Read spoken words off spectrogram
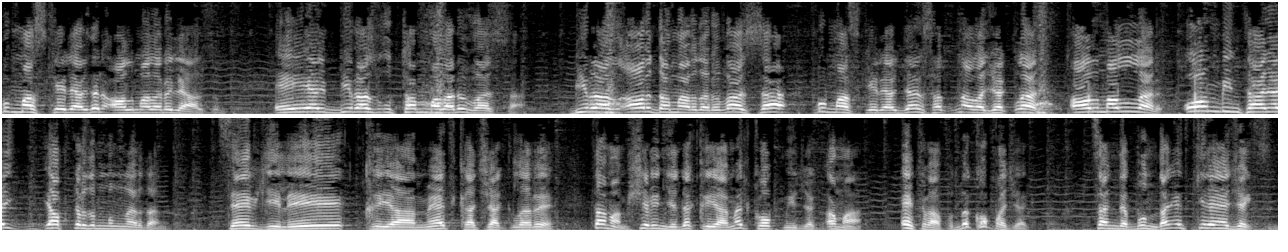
bu maskelerden almaları lazım. Eğer biraz utanmaları varsa, biraz ar damarları varsa bu maskelerden satın alacaklar. Almalılar. 10 bin tane yaptırdım bunlardan. Sevgili kıyamet kaçakları. Tamam Şirince'de kıyamet kopmayacak ama etrafında kopacak. Sen de bundan etkileneceksin.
